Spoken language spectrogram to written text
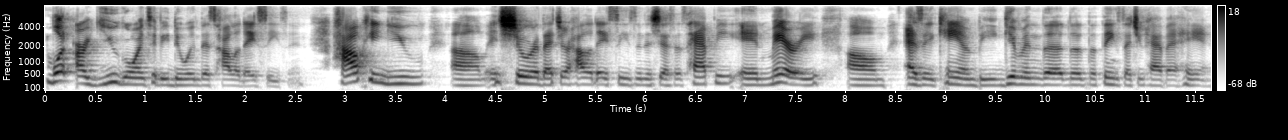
what are you going to be doing this holiday season? How can you um, ensure that your holiday season is just as happy and merry um, as it can be, given the, the, the things that you have at hand?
